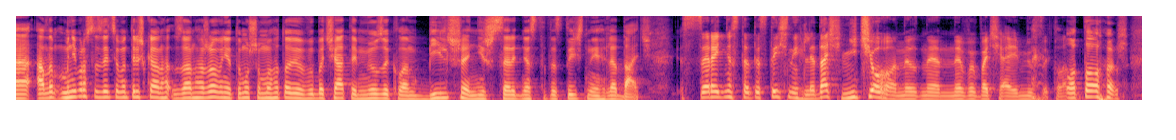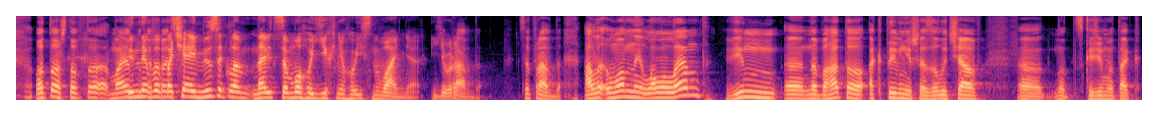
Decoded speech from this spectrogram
Е, але мені просто здається, ми трішки заангажовані, тому що ми готові вибачати мюзиклам більше, ніж середньостатистичний глядач. Середньостатистичний глядач нічого не, не, не вибачає мюзиклам. Отож, отож, тобто, має Він не вибачає мюзиклам навіть самого їхнього існування. Юра. Правда. Це правда. Але умовний Land, він е, набагато активніше залучав, е, ну, скажімо так,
